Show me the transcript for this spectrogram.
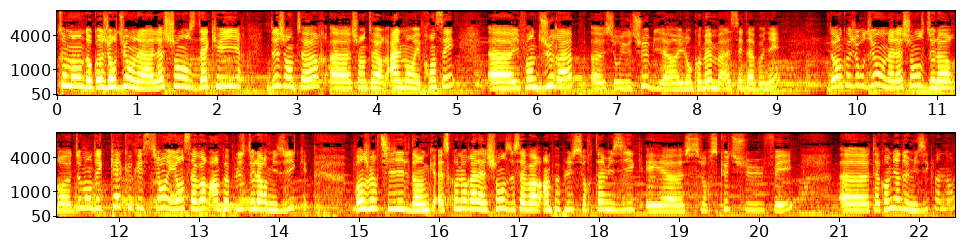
tout le monde, donc aujourd'hui on a la chance d'accueillir deux chanteurs, euh, chanteurs allemands et français. Euh, ils font du rap euh, sur YouTube, ils, ont quand même assez d'abonnés. Donc aujourd'hui on a la chance de leur demander quelques questions et en savoir un peu plus de leur musique. Bonjour Thiel, donc est-ce qu'on aura la chance de savoir un peu plus sur ta musique et sur ce que tu fais? T'as combien de musiques maintenant?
